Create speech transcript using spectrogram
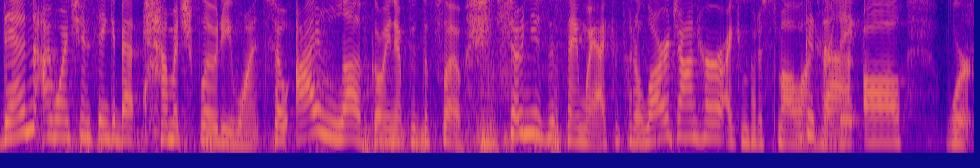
Then I want you to think about how much flow do you want. So I love going up with the flow. Sonia's the same way. I could put a large on her, I can put a small Look on her. That. They all work.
